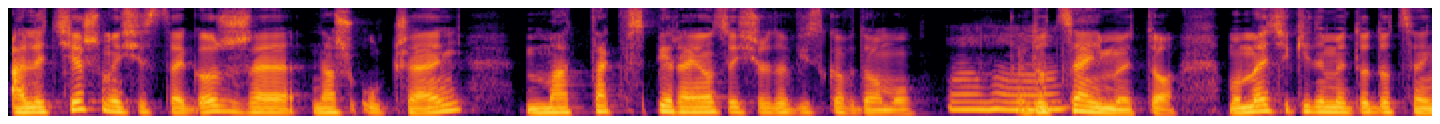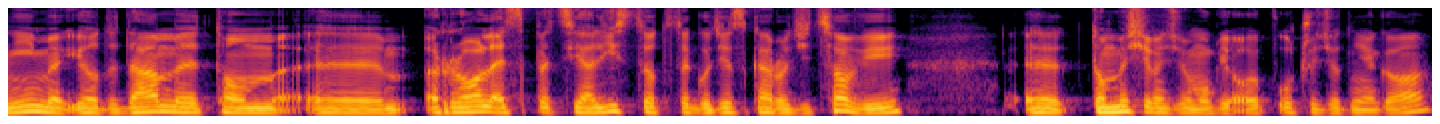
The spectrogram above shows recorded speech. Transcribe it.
Ale cieszmy się z tego, że nasz uczeń ma tak wspierające środowisko w domu. Doceńmy to. W momencie, kiedy my to docenimy i oddamy tą rolę specjalisty od tego dziecka rodzicowi, y, to my się będziemy mogli uczyć od niego,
